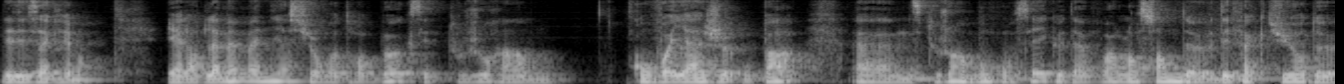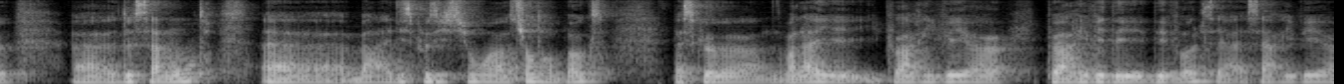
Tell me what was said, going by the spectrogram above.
des désagréments. Et alors de la même manière sur Dropbox, c'est toujours un qu'on voyage ou pas, euh, c'est toujours un bon conseil que d'avoir l'ensemble des factures de euh, de sa montre euh, bah, à disposition sur Dropbox parce que euh, voilà, il, peut arriver, euh, peut arriver des, des vols. C'est arrivé euh,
